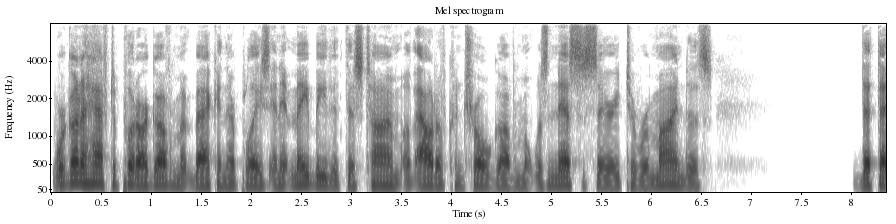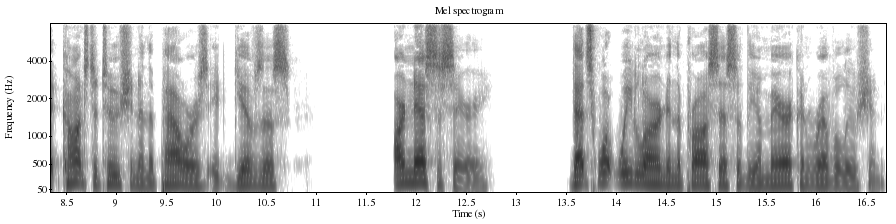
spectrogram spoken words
We're going to have to put our government back in their place, and it may be that this time of out of control government was necessary to remind us that that Constitution and the powers it gives us are necessary. That's what we learned in the process of the American Revolution.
